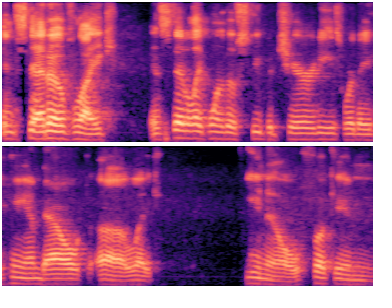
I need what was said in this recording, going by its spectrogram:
instead of like, instead of like one of those stupid charities where they hand out, uh, like, you know, fucking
